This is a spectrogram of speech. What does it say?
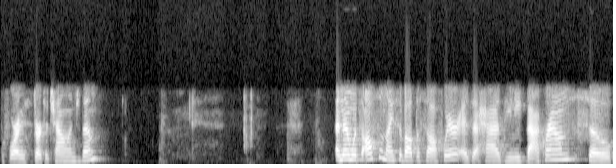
before I start to challenge them. And then what's also nice about the software is it has unique backgrounds. So,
